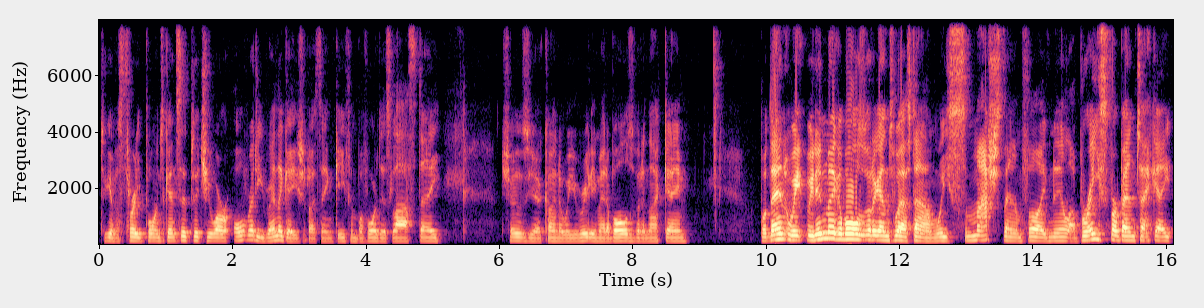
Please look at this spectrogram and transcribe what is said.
to give us three points against Ipswich, who are already relegated, I think, even before this last day. Shows you kind of we really made a balls of it in that game. But then we, we didn't make a balls of it against West Ham. We smashed them 5 0. A brace for Benteke,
